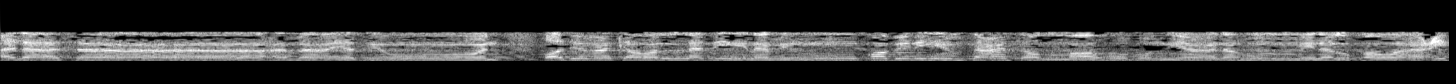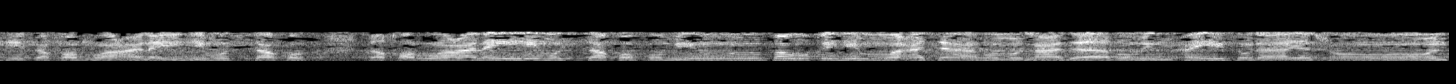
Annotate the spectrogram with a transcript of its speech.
ألا ساء ما يذرون قد مكر الذين من قبلهم فعسى الله بنيانهم من القواعد فخر عليهم السقف فخر عليهم السقف من فوقهم وأتاهم العذاب من حيث لا يشعرون.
